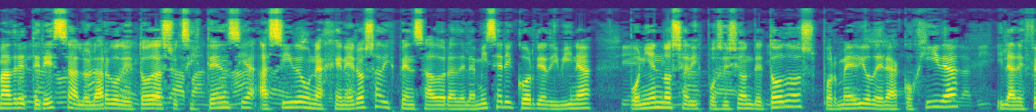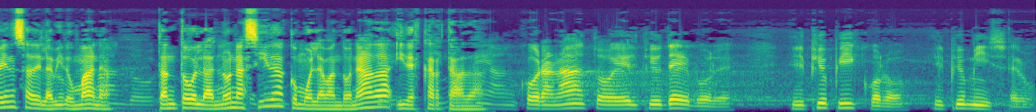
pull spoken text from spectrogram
Madre Teresa a lo largo de toda su existencia ha sido una generosa dispensadora de la misericordia divina, poniéndose a disposición de todos por medio de la acogida y la defensa de la vida humana, tanto la no nacida como la abandonada y descartada misero.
